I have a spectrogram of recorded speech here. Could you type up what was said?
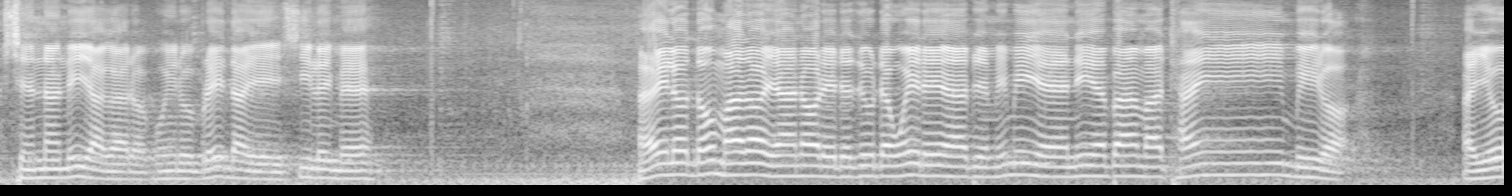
အရှင်နန္ဒိယကတော့ဘုန်းကြီးတို့ပြိဿရေရှိလိမ့်မယ်အဲလိုသုံးပါသောယံတော်တွေတစုတဝေးတွေအပြင်မိမိရဲ့နေရာပါမှာထိုင်ပြီးတော့ အယော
